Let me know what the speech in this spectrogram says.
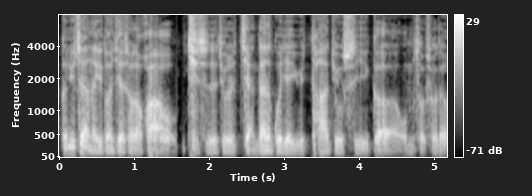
根据这样的一段介绍的话，其实就是简单的归结于她就是一个我们所说的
